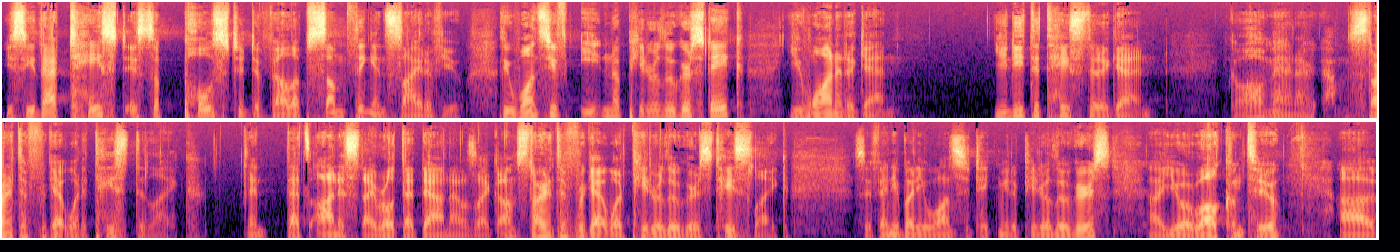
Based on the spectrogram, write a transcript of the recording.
You see, that taste is supposed to develop something inside of you. See, once you've eaten a Peter Luger steak, you want it again. You need to taste it again. Go, oh man, I, I'm starting to forget what it tasted like and that's honest. I wrote that down. I was like, I'm starting to forget what Peter Luger's tastes like. So if anybody wants to take me to Peter Luger's, uh, you are welcome to. Uh,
